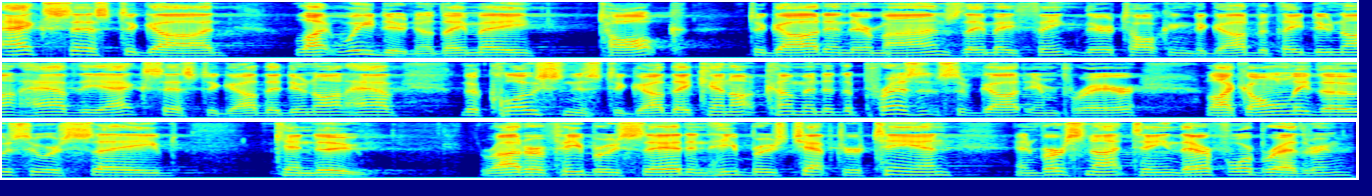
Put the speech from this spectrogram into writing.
access to God like we do. Now, they may talk to God in their minds, they may think they're talking to God, but they do not have the access to God. They do not have the closeness to God. They cannot come into the presence of God in prayer like only those who are saved can do. The writer of Hebrews said in Hebrews chapter 10 and verse 19, Therefore, brethren,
